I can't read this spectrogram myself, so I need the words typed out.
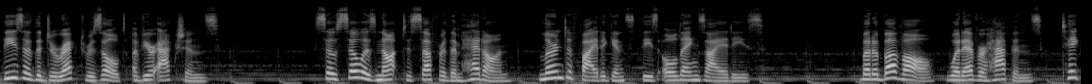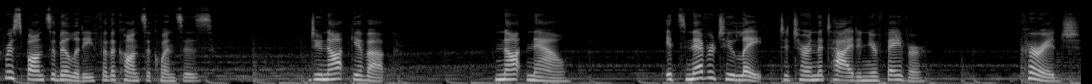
these are the direct result of your actions. So so as not to suffer them head on, learn to fight against these old anxieties. But above all, whatever happens, take responsibility for the consequences. Do not give up. Not now. It's never too late to turn the tide in your favor. Courage.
